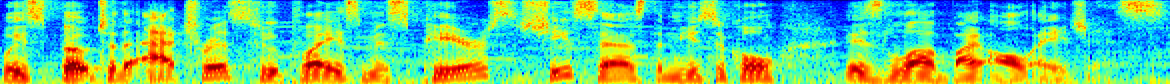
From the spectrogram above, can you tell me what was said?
We spoke to the actress who plays Miss Pearce. She says the musical is loved by all ages.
